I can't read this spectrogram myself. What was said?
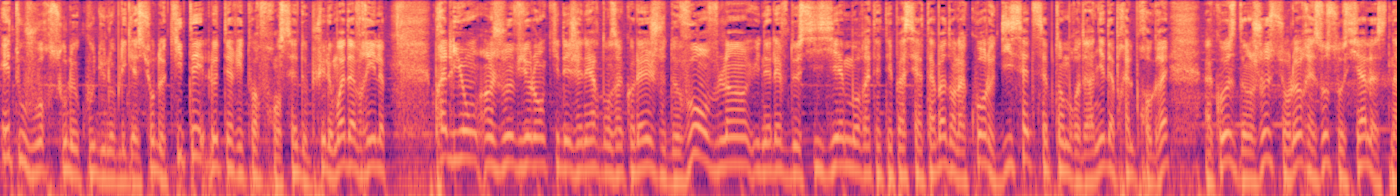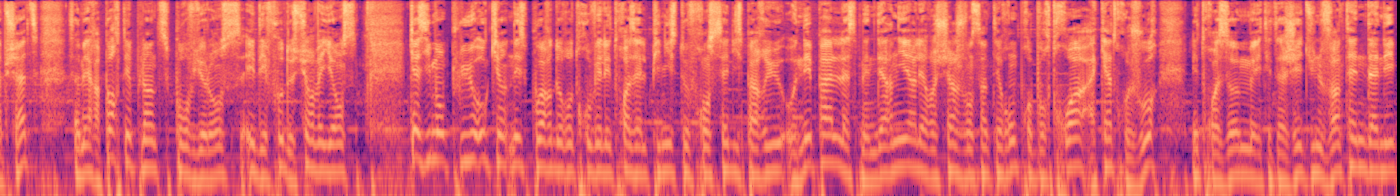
et toujours sous le coup d'une obligation de quitter le territoire français depuis le mois d'avril. Près de Lyon, un jeu violent qui dégénère dans un collège de Vaux-en-Velin. Une élève de sixième aurait été passée à tabac dans la cour le 17 septembre dernier, d'après le progrès, à cause d'un jeu sur le réseau social Snapchat. Sa mère a porté plainte pour violence et défaut de surveillance. Quasiment plus aucun espoir de retrouver les trois alpinistes français disparus au Népal la semaine dernière. Les recherches vont s'interrompre pour trois à quatre jours. Les trois hommes étaient âgés d'une vingtaine d'années.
